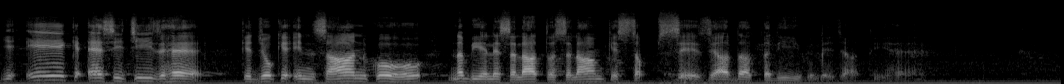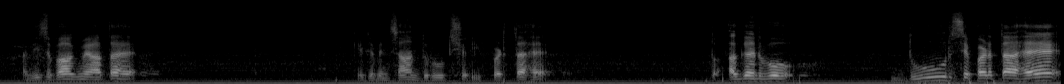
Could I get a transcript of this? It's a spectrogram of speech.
یہ ایک ایسی چیز ہے کہ جو کہ انسان کو نبی علیہ سلاۃ وسلام کے سب سے زیادہ قریب لے جاتی ہے۔ حدیث پاک میں آتا ہے کہ جب انسان درود شریف پڑھتا ہے تو اگر وہ دور سے پڑھتا ہے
